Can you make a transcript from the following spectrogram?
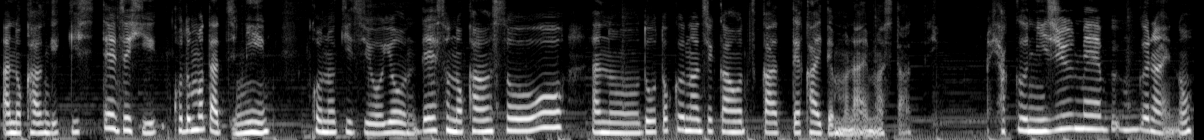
あの感激して是非子どもたちにこの記事を読んでその感想をあの道徳の時間を使って書いてもらいましたっていう。120名分ぐらいの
